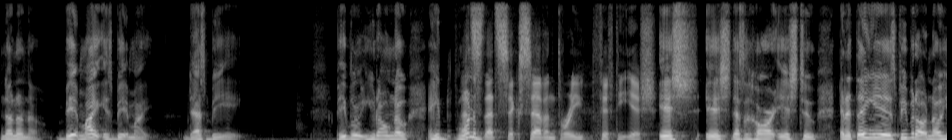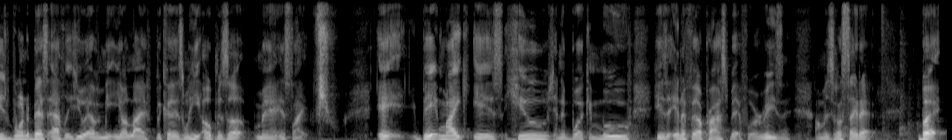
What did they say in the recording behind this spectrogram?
No, no, no. Big Mike is Big Mike. That's big. People you don't know, and he one That's, of that's six seven three fifty ish. ish ish. That's a hard ish too. And the thing is, people don't know he's one of the best athletes you will ever meet in your life because when he opens up, man, it's like. phew. It, Big Mike is huge, and the boy can move. He's an NFL prospect for a reason. I'm just gonna say that. But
